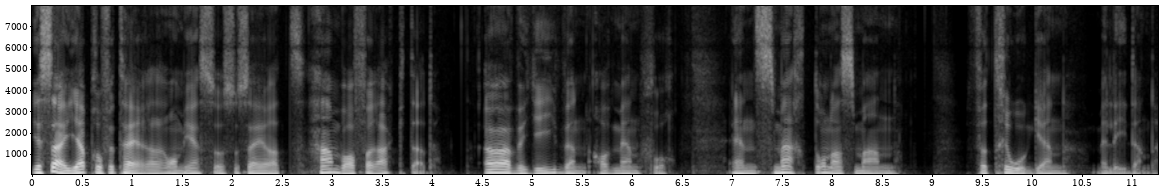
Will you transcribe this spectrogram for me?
Jesaja profeterar om Jesus och säger att han var föraktad, övergiven av människor, en smärtornas man, förtrogen med lidande.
